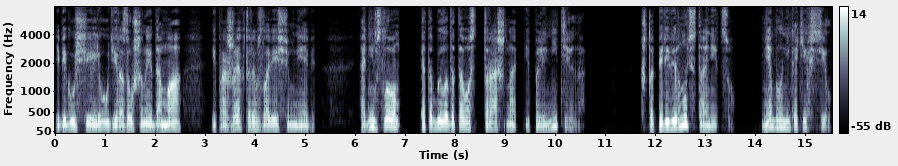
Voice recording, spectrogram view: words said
и бегущие люди, и разрушенные дома, и прожекторы в зловещем небе. Одним словом, это было до того страшно и пленительно, что перевернуть страницу не было никаких сил.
